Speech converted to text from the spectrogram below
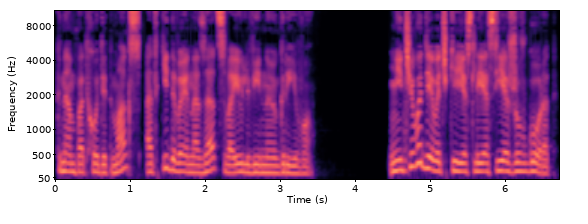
К нам подходит Макс, откидывая назад свою львиную гриву. «Ничего, девочки, если я съезжу в город.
